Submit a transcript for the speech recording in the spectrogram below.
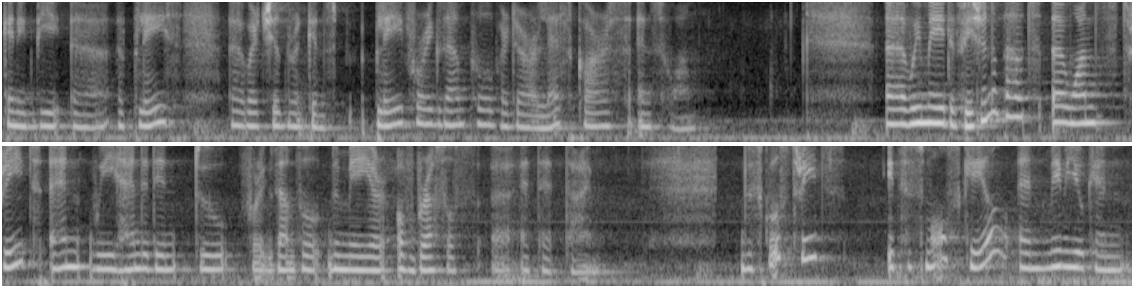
can it be uh, a place uh, where children can play, for example, where there are less cars and so on? Uh, we made a vision about uh, one street and we handed it to, for example, the mayor of Brussels uh, at that time. The school streets, it's a small scale, and maybe you can,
